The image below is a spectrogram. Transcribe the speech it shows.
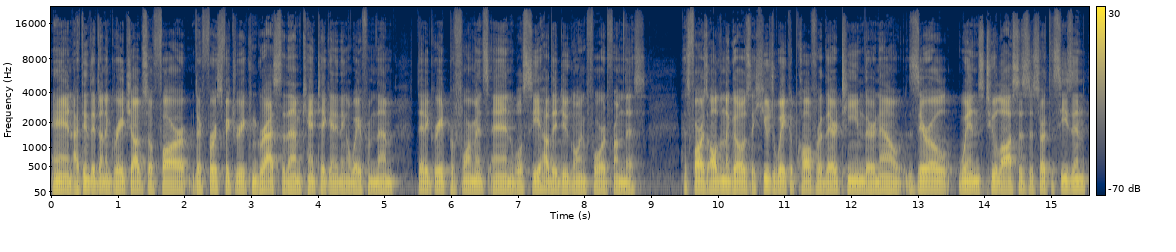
And I think they've done a great job so far. Their first victory, congrats to them. Can't take anything away from them. They had a great performance, and we'll see how they do going forward from this. As far as Aldona goes, a huge wake up call for their team. They're now zero wins, two losses to start the season.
